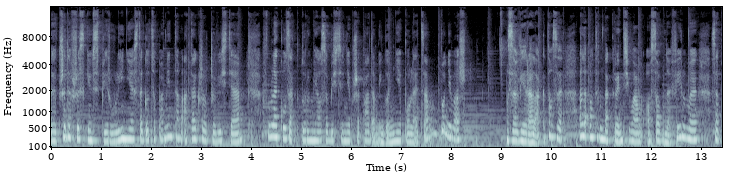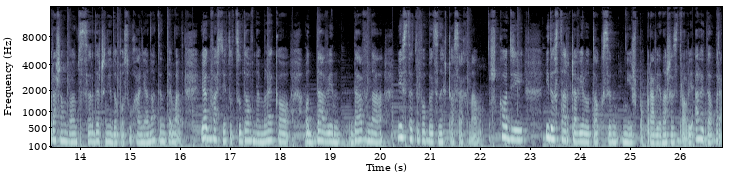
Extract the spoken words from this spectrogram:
y, przede wszystkim w spirulinie, z tego co pamiętam, a także oczywiście w mleku, za którym ja osobiście nie przepadam i go nie polecam, ponieważ zawiera laktozę, ale o tym nakręciłam osobne filmy. Zapraszam Was serdecznie do posłuchania na ten temat, jak właśnie to cudowne mleko od dawien, dawna niestety w obecnych czasach nam szkodzi i dostarcza wielu toksyn niż poprawia nasze zdrowie. Ale dobra,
